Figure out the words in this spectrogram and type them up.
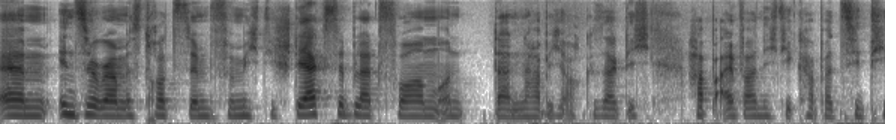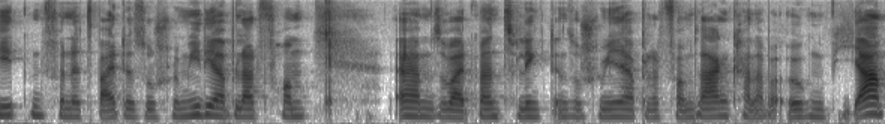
ähm, Instagram ist trotzdem für mich die stärkste Plattform und dann habe ich auch gesagt, ich habe einfach nicht die Kapazitäten für eine zweite Social-Media-Plattform, ähm, soweit man zu LinkedIn Social-Media-Plattform sagen kann, aber irgendwie ja.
